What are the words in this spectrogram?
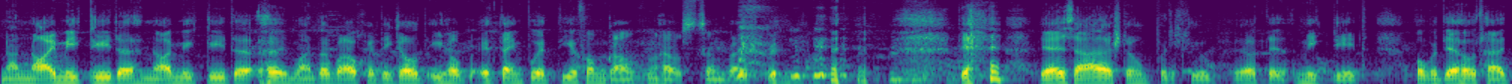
nein, Neumitglieder, Neumitglieder, ich meine, da brauche ich die gerade, ich habe den Portier vom Krankenhaus zum Beispiel. der, der ist auch ein Stumpelclub, ja, der Mitglied. Aber der hat heute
